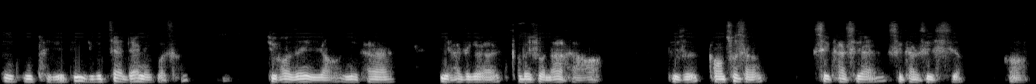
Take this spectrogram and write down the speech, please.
嗯，它就一个渐变的过程，就像人一样，你看，你看这个特别小男孩啊，就是刚出生，谁看谁爱，谁看谁喜，啊，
